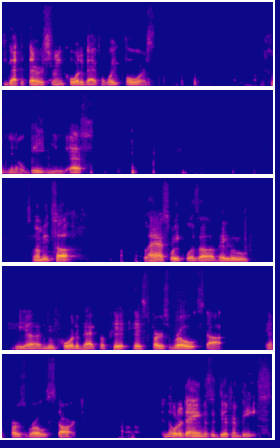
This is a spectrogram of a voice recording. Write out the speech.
You got the third string quarterback from Wake Forest you know, beating you. That's it's gonna be tough. Last week was uh Veilleux, the uh, new quarterback for Pitt, his first road stop and first road start. Notre Dame is a different beast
